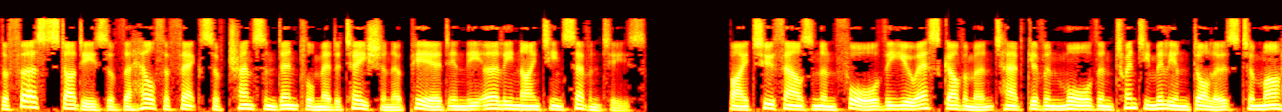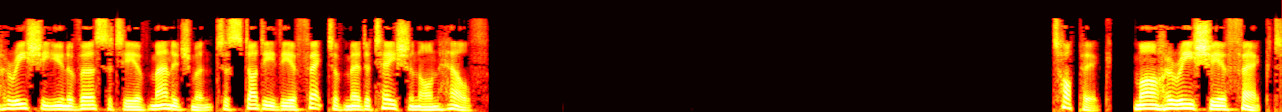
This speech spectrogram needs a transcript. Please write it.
The first studies of the health effects of transcendental meditation appeared in the early 1970s. By 2004 the U.S. government had given more than $20 million to Maharishi University of Management to study the effect of meditation on health. Maharishi effect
